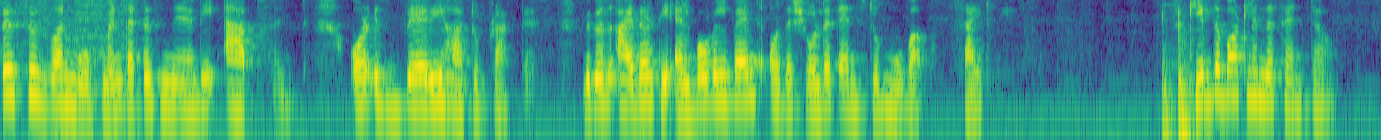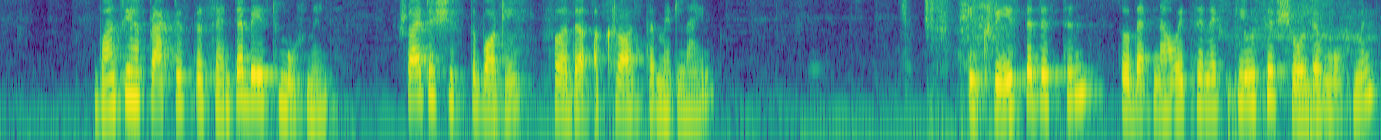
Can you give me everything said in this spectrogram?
this is one movement that is nearly absent or is very hard to practice because either the elbow will bend or the shoulder tends to move up sideways. So keep the bottle in the center. Once you have practiced the center based movements, Try to shift the bottle further across the midline. Increase the distance so that now it's an exclusive shoulder movement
